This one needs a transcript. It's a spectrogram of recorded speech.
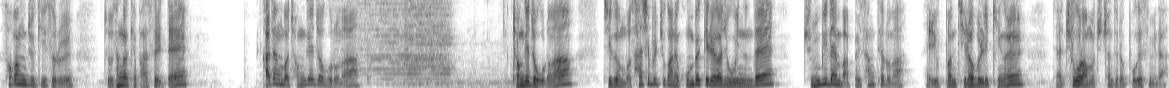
서강주 기술을 좀 생각해 봤을 때 가장 뭐 전개적으로나 전개적으로나 지금 뭐 41주간의 공백기를 가지고 있는데 준비된 마필 상태로나 6번 디러블리킹을 축으로 한번 추천드려 보겠습니다.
